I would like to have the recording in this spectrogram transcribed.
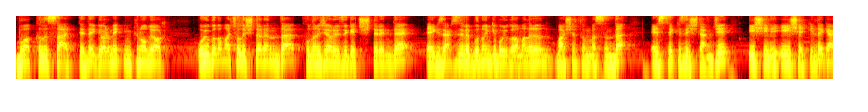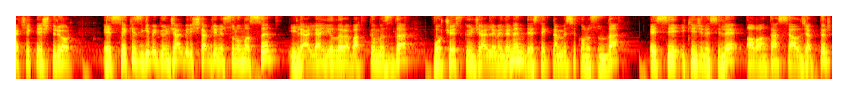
bu akıllı saatte de görmek mümkün oluyor. Uygulama açılışlarında, kullanıcı arayüzü geçişlerinde, egzersiz ve bunun gibi uygulamaların başlatılmasında S8 işlemci işini iyi şekilde gerçekleştiriyor. S8 gibi güncel bir işlemcinin sunulması ilerleyen yıllara baktığımızda WatchOS güncellemelerinin desteklenmesi konusunda SE ikinci nesile avantaj sağlayacaktır.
